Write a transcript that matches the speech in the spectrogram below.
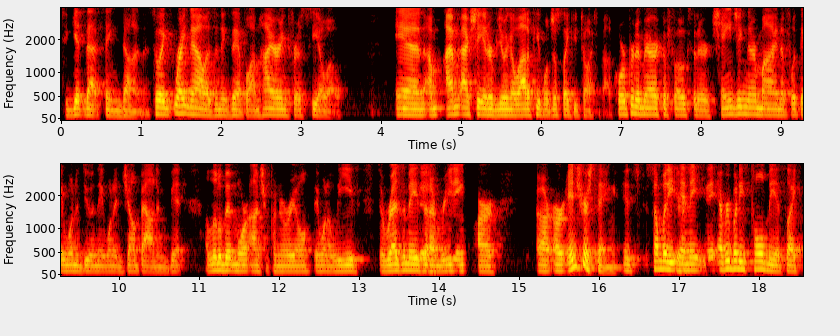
to get that thing done. So like right now as an example, I'm hiring for a COO. And I'm, I'm actually interviewing a lot of people just like you talked about, corporate America folks that are changing their mind of what they want to do and they want to jump out and get a little bit more entrepreneurial. They want to leave. The resumes yeah. that I'm reading are, are, are interesting. It's somebody sure. and they everybody's told me it's like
